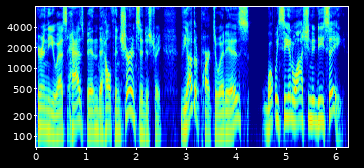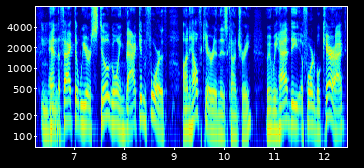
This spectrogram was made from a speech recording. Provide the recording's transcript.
here in the U.S. has been the health insurance industry. The other part to it is what we see in Washington D.C. and the fact that we are still going back and forth on health care in this country. I mean, we had the Affordable Care Act,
